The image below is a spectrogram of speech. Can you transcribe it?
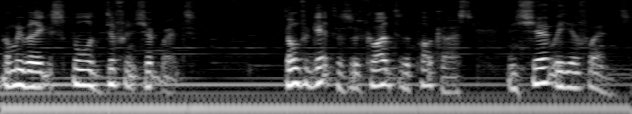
when we will explore different shipwrecks. Don't forget to subscribe to the podcast and share it with your friends.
